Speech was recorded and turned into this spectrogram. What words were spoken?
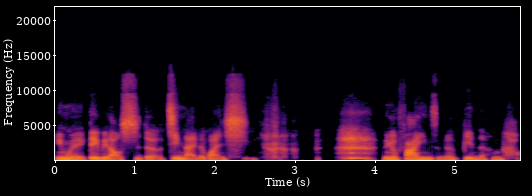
因为 David 老师的进来的关系，那个发音整个变得很好。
